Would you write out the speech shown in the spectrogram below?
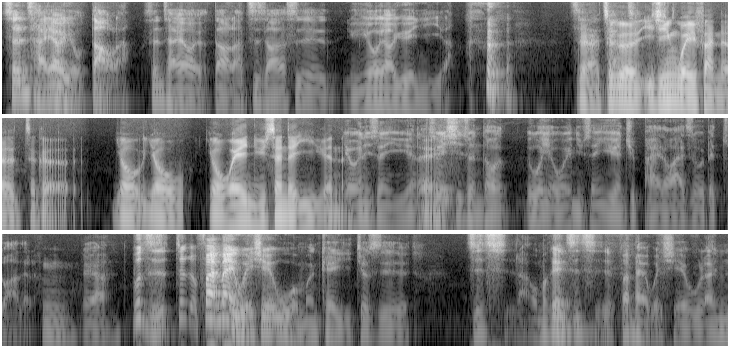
身材要有道啦。身材要有道啦，至少是女优要愿意 啊。对啊，这个已经违反了这个有有有违女生的意愿了，有违女生意愿了。所以西村透如果有违女生意愿去拍的话，还是会被抓的了。嗯，对啊，不只是这个贩卖猥亵物，我们可以就是支持啦，我们可以支持贩卖猥亵物啦，因为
